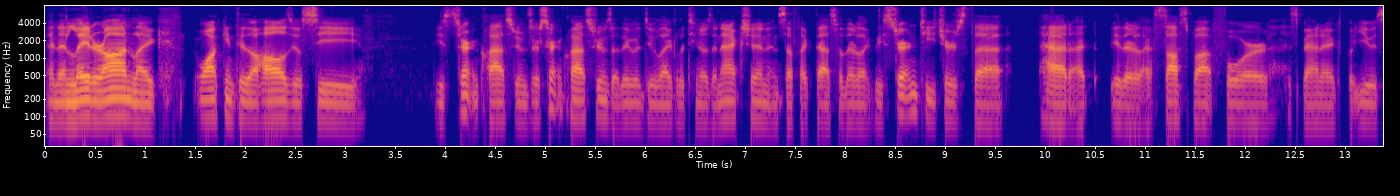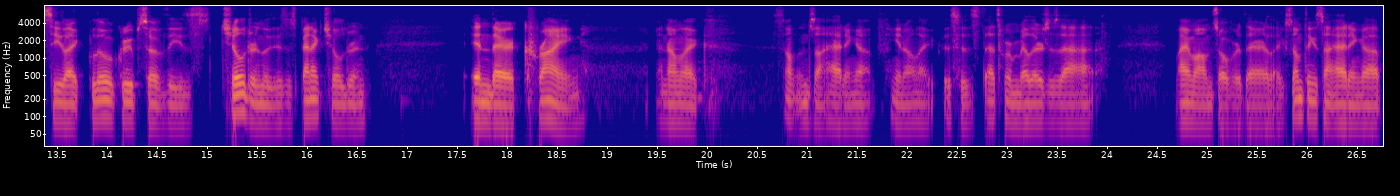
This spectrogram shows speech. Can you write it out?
And then later on, like walking through the halls, you'll see these certain classrooms. There's certain classrooms that they would do like Latinos in action and stuff like that. So they're like these certain teachers that had a, either like a soft spot for Hispanics, but you would see like little groups of these children, these Hispanic children, in there crying, and I'm like, something's not adding up. You know, like this is that's where Miller's is at. My mom's over there. Like something's not adding up.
